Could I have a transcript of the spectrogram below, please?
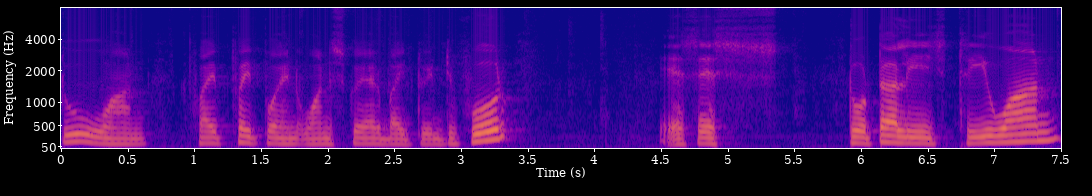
2155.1 square by 24 SS total is 31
